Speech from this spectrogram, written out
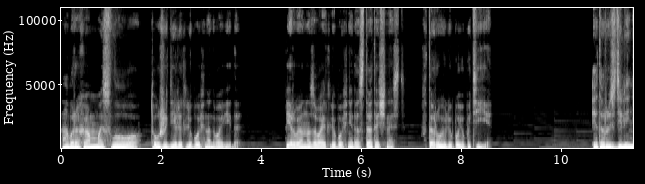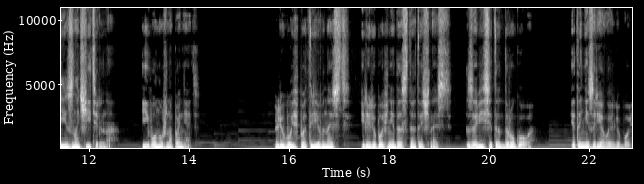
Абрахам Маслоу тоже делит любовь на два вида. Первый он называет любовь-недостаточность, вторую – любовь-бытие. Это разделение значительно, и его нужно понять. Любовь-потребность или любовь-недостаточность зависит от другого. Это незрелая любовь.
